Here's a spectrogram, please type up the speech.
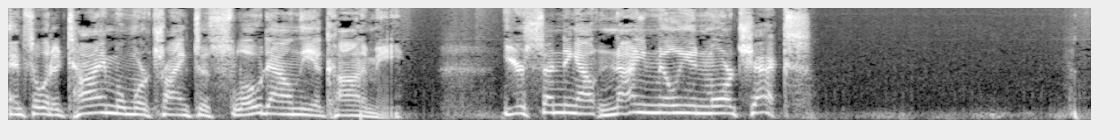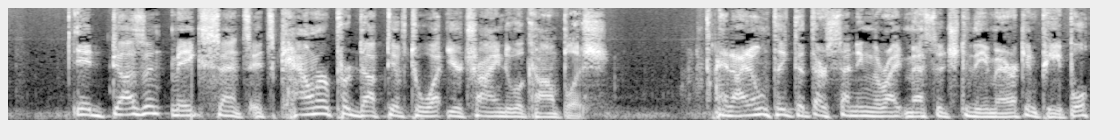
And so at a time when we're trying to slow down the economy, you're sending out 9 million more checks. It doesn't make sense. It's counterproductive to what you're trying to accomplish. And I don't think that they're sending the right message to the American people.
